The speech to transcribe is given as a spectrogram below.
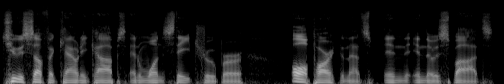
two Suffolk County cops, and one state trooper, all parked in that in in those spots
